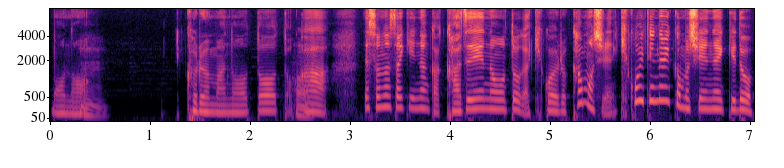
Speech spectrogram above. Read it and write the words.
もの、うん車の音とか、はで、その先なんか風の音が聞こえるかもしれない。聞こえてないかもしれないけど、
